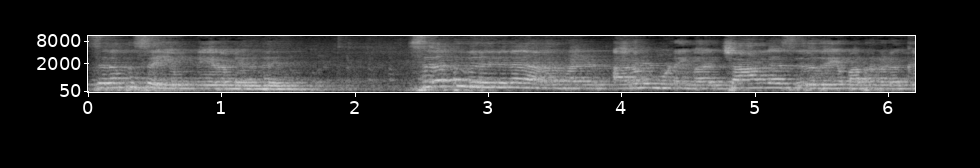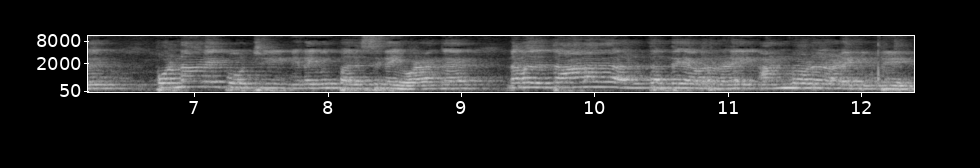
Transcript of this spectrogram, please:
சிறப்பு செய்யும் நேரம் இது சிறப்பு விருந்தினர் அவர்கள் அருள் முனைவர் சார்லஸ் இருதயம் அவர்களுக்கு பொன்னாடை போற்றி நினைவு பரிசினை வழங்க நமது தானாக அருள் தந்தை அவர்களை அன்போடு அழைக்கின்றேன்.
